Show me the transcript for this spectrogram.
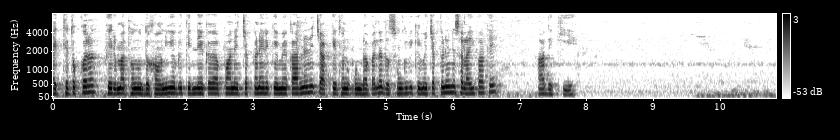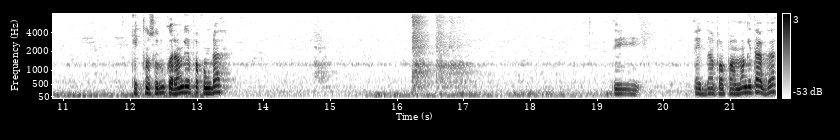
ਇੱਥੇ ਤੱਕਰ। ਫਿਰ ਮੈਂ ਤੁਹਾਨੂੰ ਦਿਖਾਉਣੀ ਆ ਵੀ ਕਿੰਨੇ ਕੁ ਆਪਾਂ ਨੇ ਚੱਕਣੇ ਨੇ, ਕਿਵੇਂ ਕਰਨੇ ਨੇ। ਚੱਕ ਕੇ ਤੁਹਾਨੂੰ ਕੁੰਡਾ ਪਹਿਲਾਂ ਦੱਸੂਗੀ ਵੀ ਕਿਵੇਂ ਚੱਕਣੇ ਨੇ ਸਲਾਈ ਪਾ ਕੇ। ਆਹ ਦੇਖੀਏ। ਇੱਥੋਂ ਸ਼ੁਰੂ ਕਰਾਂਗੇ ਆਪਾਂ ਕੁੰਡਾ ਤੇ ਇਦਾਂ ਆਪਾਂ ਪਾਵਾਂਗੇ ਧਾਗਾ,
